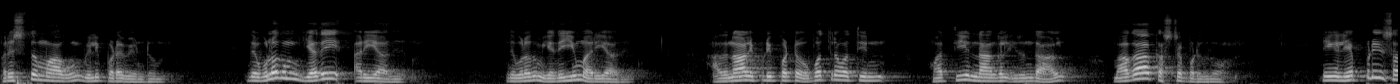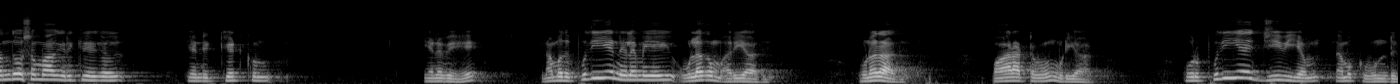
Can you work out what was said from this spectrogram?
பரிசுத்தமாகவும் வெளிப்பட வேண்டும். இந்த உலகம் எதை அறியாது? இந்த உலகம் எதையும் அறியாது. அதனால் இப்படிப்பட்ட உபத்திரவத்தின் மத்தியில் நாங்கள் இருந்தால் மகா கஷ்டப்படுகிறோம். நீங்கள் எப்படி சந்தோஷமாக இருக்கிறீர்கள் என்று கேட்கும் எனவே நமது புதிய நிலைமையை உலகம் அறியாது உணராது. பாராட்டவும் முடியாது. ஒரு புதிய ஜீவியம் நமக்கு உண்டு.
